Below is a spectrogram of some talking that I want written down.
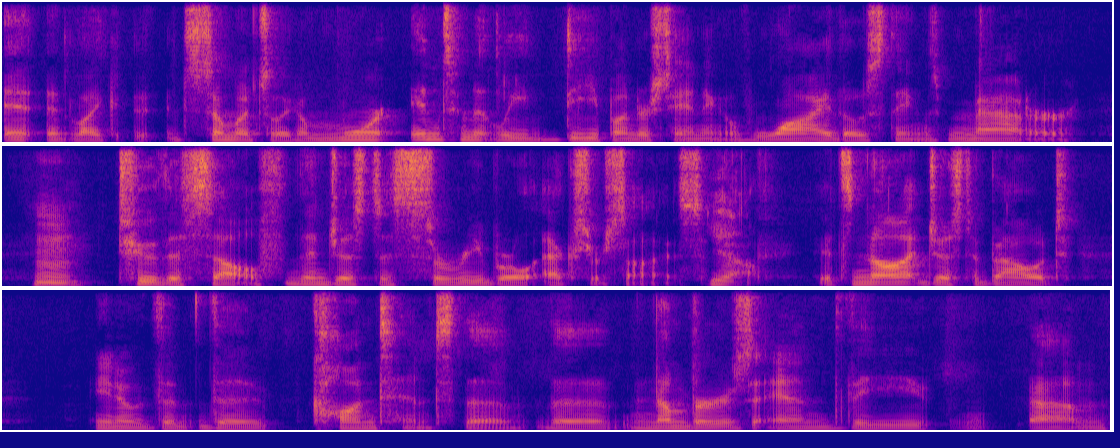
it, like it's so much like a more intimately deep understanding of why those things matter Hmm. to the self than just a cerebral exercise. Yeah. It's not just about you know the the content, the the numbers, and the um,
